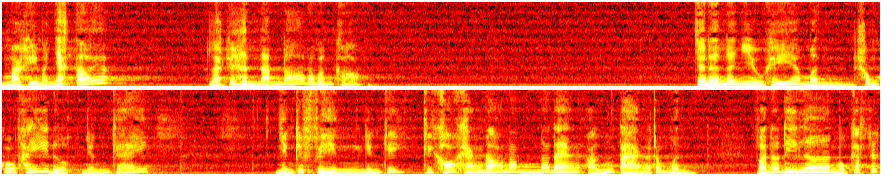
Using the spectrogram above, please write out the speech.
Mà khi mà nhắc tới á Là cái hình ảnh đó nó vẫn còn. Cho nên nó nhiều khi á, mình không có thấy được những cái những cái phiền những cái cái khó khăn đó nó nó đang ẩn tàng ở trong mình. Và nó đi lên một cách rất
